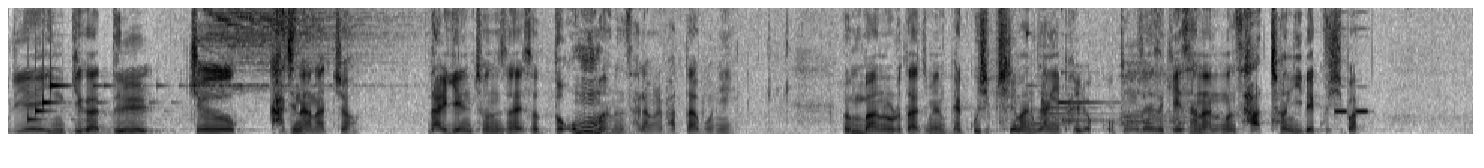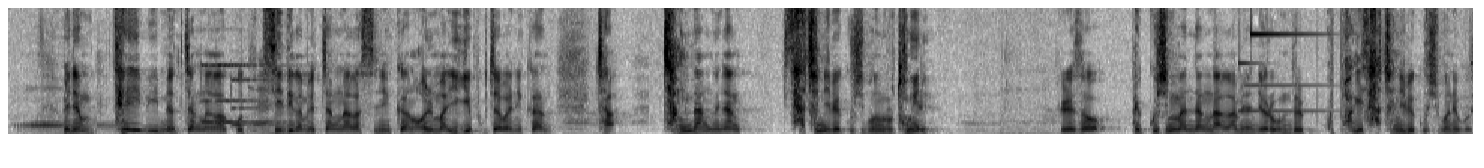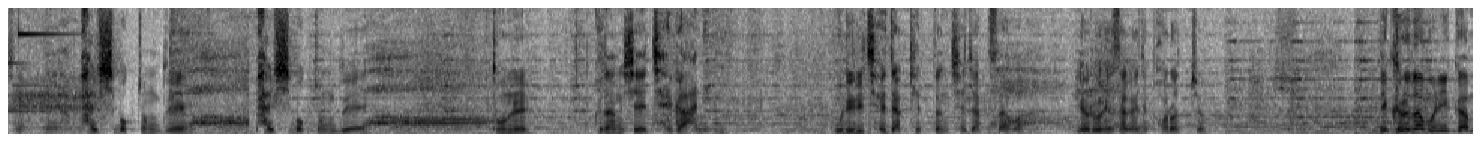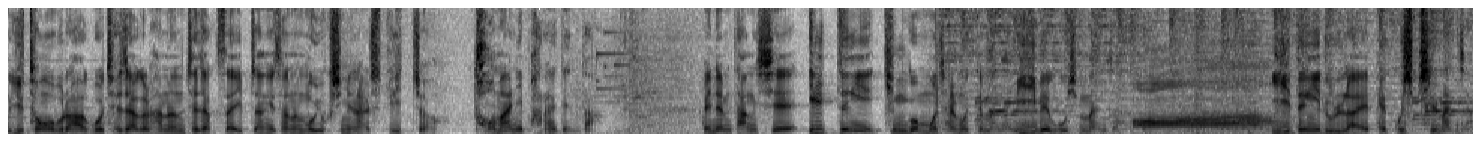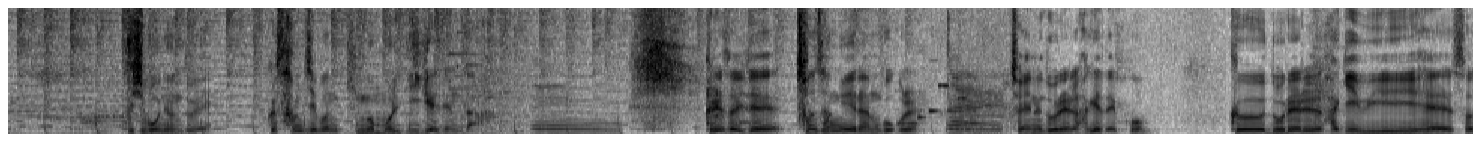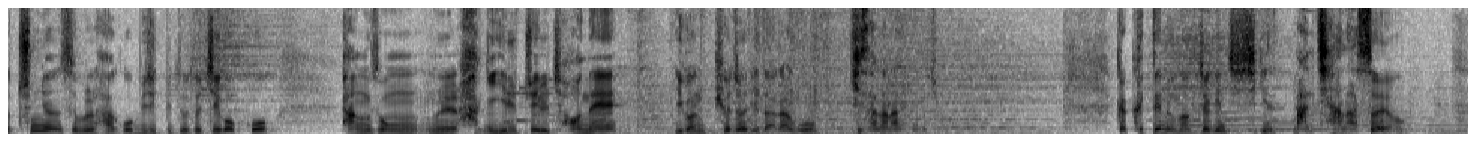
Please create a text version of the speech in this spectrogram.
우리의 인기가 늘 쭉 가진 않았죠. 날개는 천사에서 너무 많은 사랑을 받다 보니 음반으로 따지면 197만 장이 팔렸고 통사에서 계산하는 건 4,290원. 왜냐면 테이프 몇장 나갔고 CD가 몇 장 나갔으니까 얼마 이게 복잡하니까 자 장당 그냥 4,290원으로 통일. 그래서 190만 장 나가면 여러분들 곱하기 4,290원 해보세요. 네, 한 80억 정도의 80억 정도의 돈을 그 당시에 제가 아닌 우리를 제작했던 제작사와 여러 회사가 이제 벌었죠. 네, 그러다 보니까 유통업을 하고 제작을 하는 제작사 입장에서는 뭐 욕심이 날 수도 있죠. 더 많이 팔아야 된다. 왜냐면 당시에 1등이 김건모 잘못된 만남 250만 장. 2등이 룰라의 197만 장. 95년도에. 그 3집은 김건모를 이겨야 된다. 그래서 이제 천상유이라는 곡을 네. 저희는 노래를 하게 됐고 그 노래를 하기 위해서 춤 연습을 하고 뮤직비디오도 찍었고 방송을 하기 일주일 전에 이건 표절이다라고 기사가 나는 거죠. 그러니까 그때는 음악적인 지식이 많지 않았어요.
